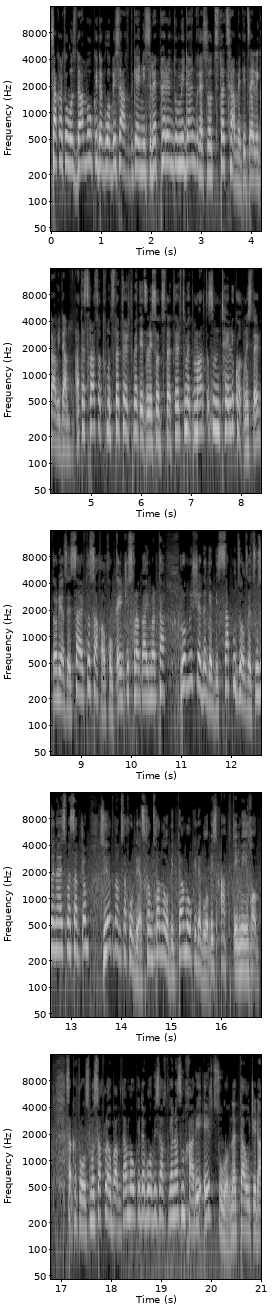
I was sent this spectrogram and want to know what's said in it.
საქართველოს დამოუკიდებლობის აღდგენის რეფერენდუმიდან დღეს 33 წელი გავიდა. 1991 წლის 31 მარტს მთელი ქვეყნის ტერიტორიაზე საერთო სახალხო კენჭისხრა გამართა, რომლის შედეგების საფუძველზეც უზენაესმა საბჭომ ზიად გამსახურდიას ხელმძღვანელობით დამოუკიდებლობის აქტი მიიღო. საქართველოს მოსახლეობამ დამოუკიდებლობის აღდგენას მხარი ერთსულოვნად დაუჭირა.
